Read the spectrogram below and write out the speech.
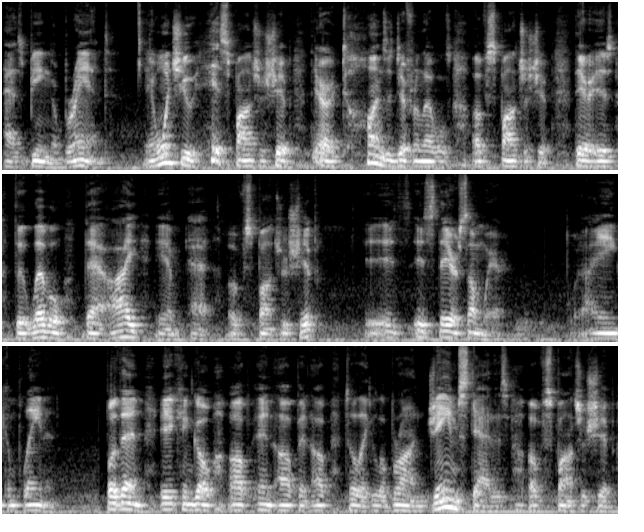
as being a brand. And once you hit sponsorship, there are tons of different levels of sponsorship. There is the level that I am at of sponsorship. It's, it's there somewhere, but I ain't complaining. But then it can go up and up and up to like LeBron James status of sponsorship,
